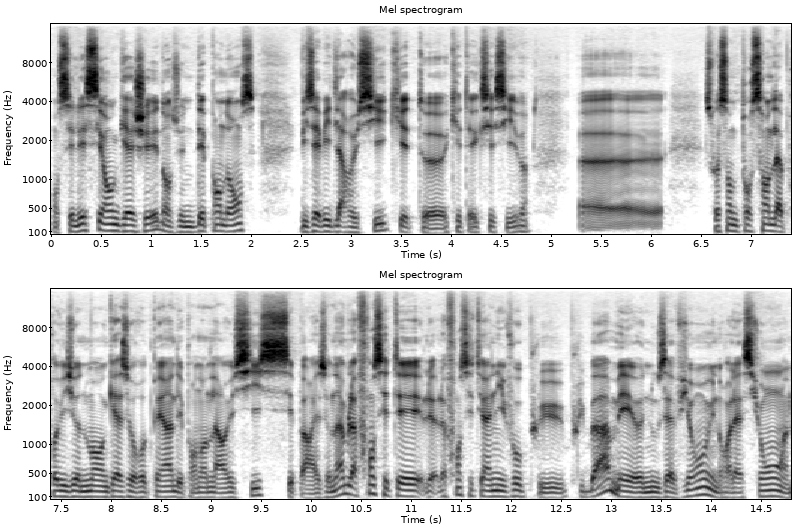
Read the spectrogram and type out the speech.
on s'est laissé engager dans une dépendance vis-à-vis de la Russie qui est euh, qui était excessive. 60% de l'approvisionnement en gaz européen dépendant de la Russie, c'est pas raisonnable. La France était, la France était à un niveau plus, plus bas, mais euh, nous avions une relation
